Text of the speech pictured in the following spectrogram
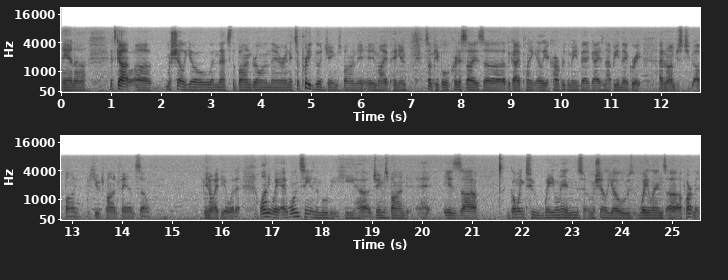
and uh, it's got uh, Michelle Yeoh, and that's the Bond girl in there, and it's a pretty good James Bond, in, in my opinion. Some people criticize uh, the guy playing Elliot Carver, the main bad guy, as not being that great. I don't know, I'm just a Bond, huge Bond fan, so you know, I deal with it. Well, anyway, at one scene in the movie, he uh, James Bond eh, is uh, going to Wai Lin's, Michelle Yeoh's, Wai Lin's uh, apartment,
